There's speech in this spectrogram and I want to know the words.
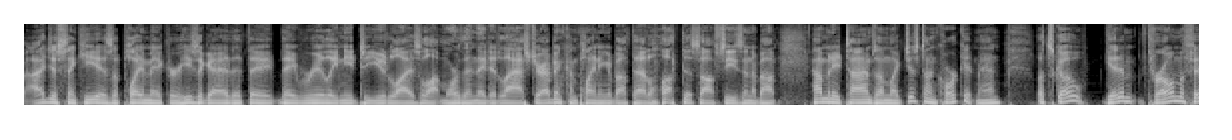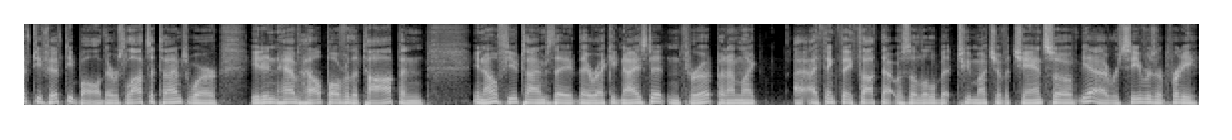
I just think he is a playmaker. He's a guy that they, they really need to utilize a lot more than they did last year. I've been complaining about that a lot this offseason about how many times I'm like, just uncork it, man. Let's go. Get him, throw him a 50 50 ball. There was lots of times where he didn't have help over the top. And, you know, a few times they, they recognized it and threw it. But I'm like, I, I think they thought that was a little bit too much of a chance. So, yeah, receivers are pretty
